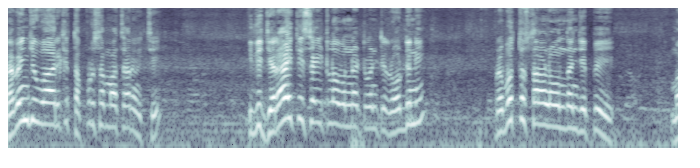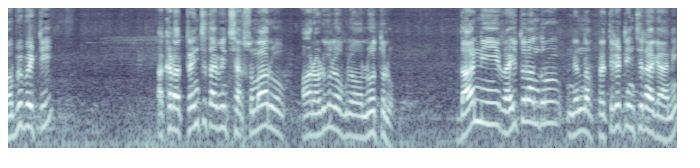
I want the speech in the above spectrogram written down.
రెవెన్యూ వారికి తప్పుడు సమాచారం ఇచ్చి ఇది జరాయితీ సైట్లో ఉన్నటువంటి రోడ్డుని ప్రభుత్వ స్థానంలో ఉందని చెప్పి మభ్యపెట్టి అక్కడ ట్రెంచ్ తవ్వించారు సుమారు ఆరు అడుగుల లోతులు లోతులో. దాన్ని రైతులందరూ నిన్న ప్రతిఘటించినా కానీ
